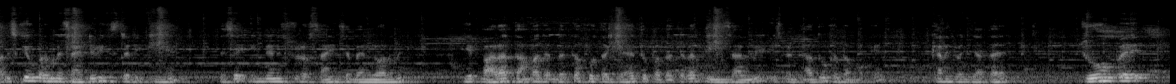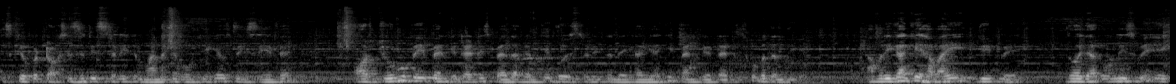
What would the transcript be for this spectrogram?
और इसके ऊपर हमने साइंटिफिक स्टडी की है, जैसे इंडियन इंस्टीट्यूट ऑफ़ साइंस है बेंगलोर में। ये पारा तांबा गंधक का होता क्या है तो पता चला तीन साल में इसमें धातु खत्म होकर खनिज बन जाता है। चूहों पे इसके ऊपर टॉक्सिसिटी स्टडी जो मानक है वो की गया, उसमें सेफ़ है। और चूहों पे पेनकेटाइटिस पैदा करके दो स्टडी में देखा गया कि पेनकेटाइटिस को बदल दिया अमेरिका के हवाई द्वीप पे 2019 में एक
